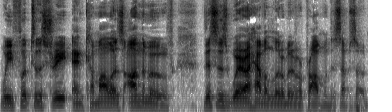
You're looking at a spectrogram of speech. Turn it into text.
we flip to the street and Kamala's on the move. This is where I have a little bit of a problem with this episode.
